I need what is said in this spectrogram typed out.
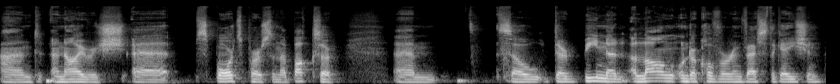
and an Irish uh, sports person, a boxer. Um, so there'd been a, a, long undercover investigation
